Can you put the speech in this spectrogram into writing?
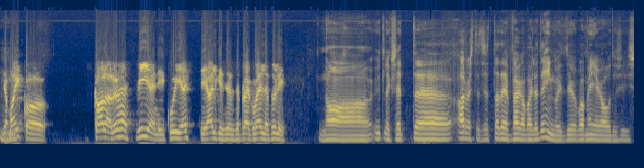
ja Maiko, skaalal ühest viieni, kui hästi Algisel see praegu välja tuli? No ütleks, et äh, arvestades, et ta teeb väga palju tehinguid juba meie kaudu, siis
